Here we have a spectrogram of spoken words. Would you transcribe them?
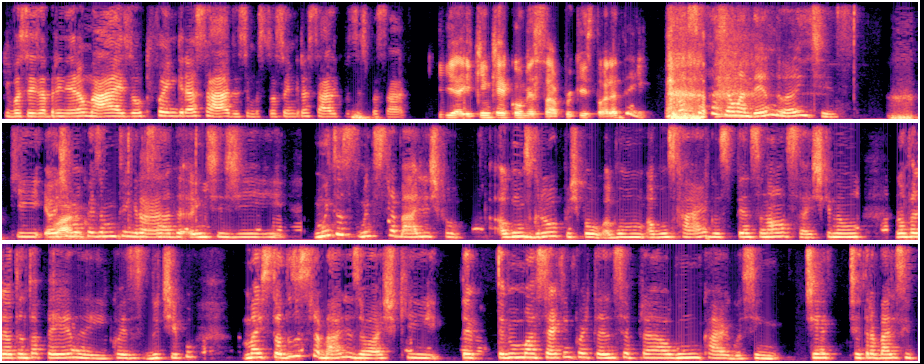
que vocês aprenderam mais, ou que foi engraçado, assim, uma situação engraçada que vocês passaram. E aí, quem quer começar? Porque história tem. Posso fazer um adendo antes? Que eu claro. achei uma coisa muito engraçada antes de muitos muitos trabalhos tipo alguns grupos tipo algum, alguns cargos pensam nossa acho que não não valeu tanto a pena e coisas do tipo mas todos os trabalhos eu acho que teve, uma certa importância para algum cargo assim tinha, tinha trabalhos que,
